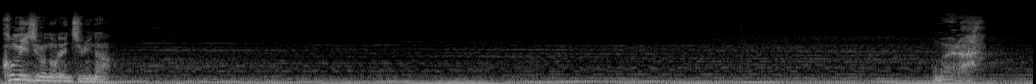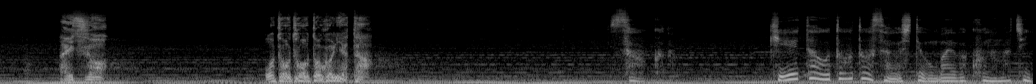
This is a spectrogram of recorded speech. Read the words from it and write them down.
コミジルの連中にな。お前らあいつを弟をどこにやった？そうか。消えた弟を探してお前はこの町に。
